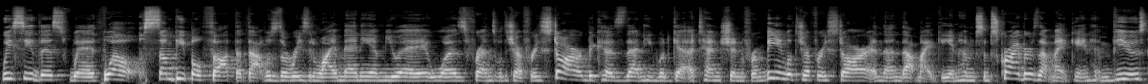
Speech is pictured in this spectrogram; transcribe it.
we see this with, well, some people thought that that was the reason why Manny MUA was friends with Jeffree Star because then he would get attention from being with Jeffree Star and then that might gain him subscribers, that might gain him views,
